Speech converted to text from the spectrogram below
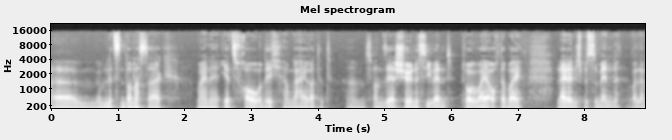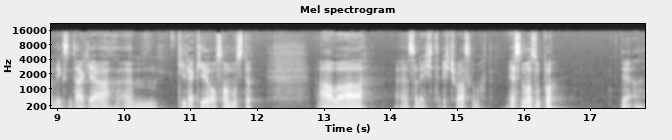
Ähm, am letzten Donnerstag meine jetzt Frau und ich haben geheiratet. Ähm, es war ein sehr schönes Event. Torge war ja auch dabei. Leider nicht bis zum Ende, weil er am nächsten Tag ja ähm, Kieler Kiel raushauen musste. Aber äh, es hat echt, echt Spaß gemacht. Essen war super. Ja,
